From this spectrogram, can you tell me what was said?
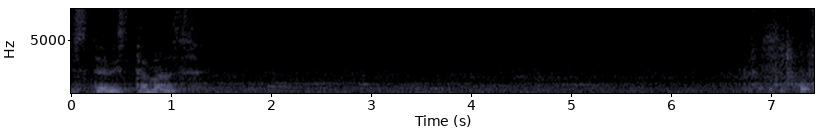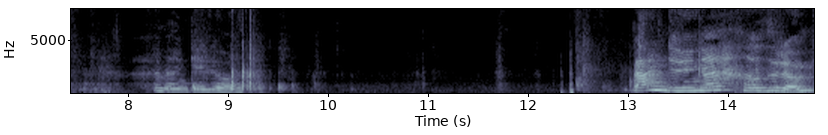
ister istemez. Hemen geliyorum. Ben düğüne hazırım.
